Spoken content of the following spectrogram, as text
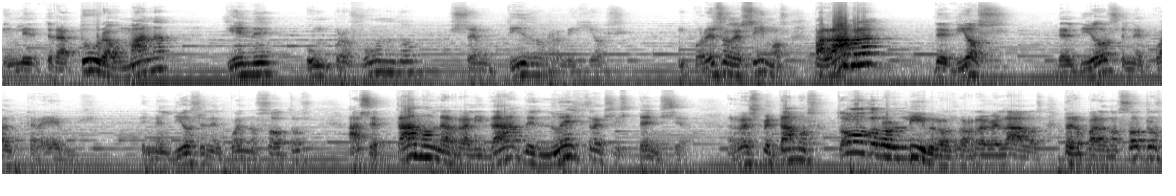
en literatura humana, tiene un profundo sentido religioso. Y por eso decimos, palabra de Dios, del Dios en el cual creemos, en el Dios en el cual nosotros aceptamos la realidad de nuestra existencia. Respetamos todos los libros revelados, pero para nosotros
